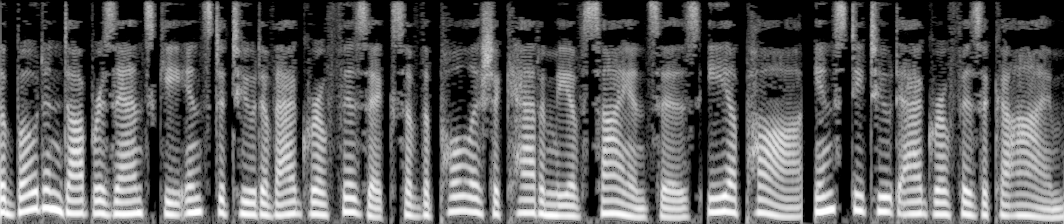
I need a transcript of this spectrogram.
The Bohdan Dobrzański Institute of Agrophysics of the Polish Academy of Sciences Instytut Agrofizyki im.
